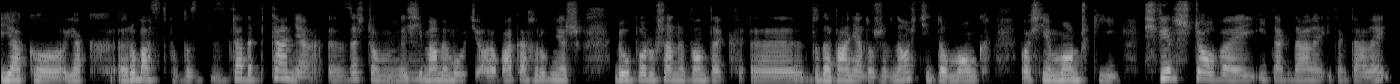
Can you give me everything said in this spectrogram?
jako jak robactwo, do zadeptania. Zresztą, Mhm. jeśli mamy mówić o robakach, również był poruszany wątek e, dodawania do żywności, do mąk, właśnie mączki świerszczowej i tak dalej, i tak dalej.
